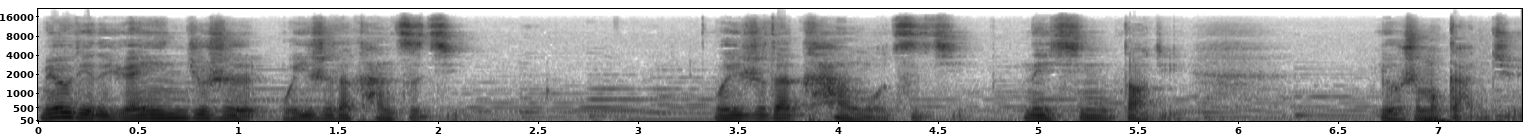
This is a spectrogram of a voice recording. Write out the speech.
没有底的原因就是我一直在看自己，我一直在看我自己内心到底有什么感觉。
